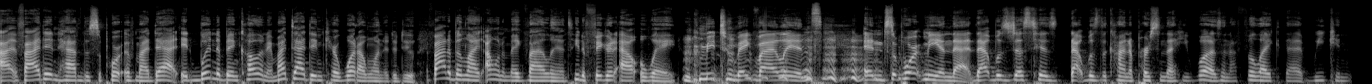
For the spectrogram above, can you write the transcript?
I, if I didn't have the support of my dad, it wouldn't have been culinary. My dad didn't care what I wanted to do. If I'd have been like, I want to make violins, he'd have figured out a way for me to make violins and support me in that. That was just his. That was the kind of person that he was, and I feel like that we can.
